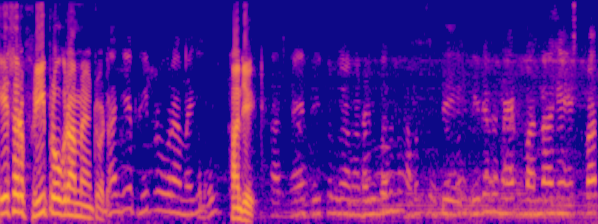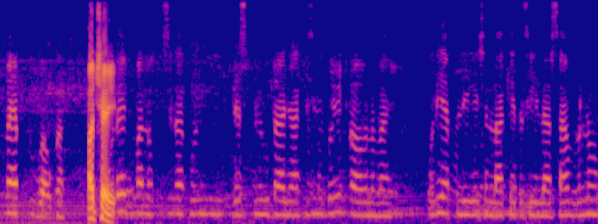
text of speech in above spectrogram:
ਇਹ ਸਰ ਫ੍ਰੀ ਪ੍ਰੋਗਰਾਮ ਹੈ ਤੁਹਾਡਾ? ਹਾਂਜੀ ਇਹ ਫ੍ਰੀ ਪ੍ਰੋਗਰਾਮ ਹੈ ਜੀ। ਹਾਂਜੀ। ਮੈਂ ਫ੍ਰੀ ਪ੍ਰੋਗਰਾਮ ਹੈ। ਤੇ ਇਹਦੇ ਵਿੱਚ ਮੈਪ ਬਣ ਆ ਗਿਆ ਇਸ ਤੋਂ ਬਾਅਦ ਮੈਪ 2 ਆਊਗਾ। ਅੱਛਾ ਜੀ। ਉਹਦੇ ਵਿੱਚ ਮੰਨ ਲਓ ਕਿਸੇ ਦਾ ਕੋਈ ਡਿਸਪਿਊਟ ਆ ਜਾਂ ਕਿਸੇ ਦੀ ਕੋਈ ਵੀ ਪ੍ਰੋਬਲਮ ਹੈ ਉਹਦੀ ਐਪਲੀਕੇਸ਼ਨ ਲਾ ਕੇ ਤਹਿਸੀਲਦਾਰ ਸਾਹਿਬ ਵੱਲੋਂ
